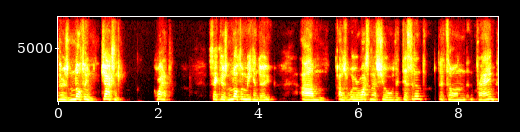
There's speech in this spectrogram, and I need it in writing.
there's nothing. Jackson, quiet. It's like there's nothing we can do. Um, I was we were watching that show, The Dissident. It's on Prime.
